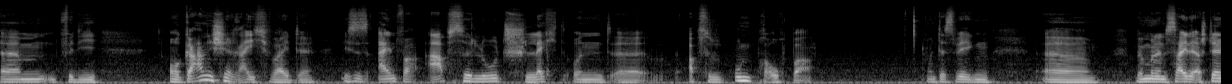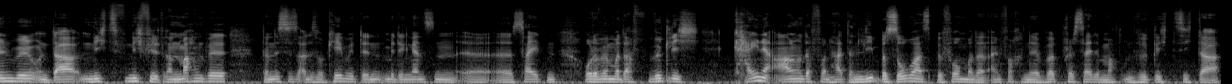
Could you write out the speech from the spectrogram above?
ähm, für die organische Reichweite ist es einfach absolut schlecht und äh, absolut unbrauchbar. Und deswegen, äh, wenn man eine Seite erstellen will und da nichts, nicht viel dran machen will, dann ist es alles okay mit den, mit den ganzen äh, äh, Seiten. Oder wenn man da wirklich keine Ahnung davon hat, dann lieber sowas, bevor man dann einfach eine WordPress-Seite macht und wirklich sich da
